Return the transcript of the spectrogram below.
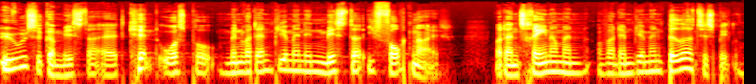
Øvelse gør mester er et kendt ordsprog, men hvordan bliver man en mester i Fortnite? Hvordan træner man, og hvordan bliver man bedre til spillet?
